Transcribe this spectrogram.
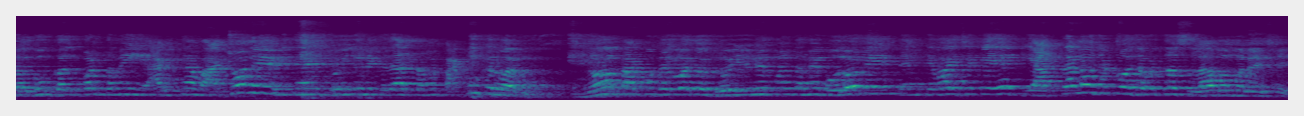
લઘુ કલ્પન તમે આવી રીતના વાંચો ને, એવી રીતના જોઈ જોઈને કદાચ તમે પાકું કરવાનું. ન પાકું થયું હોય તો જોઈ જોઈને પણ તમે બોલો ને, તેમ કહેવાય છે કે એક યાત્રાનો જેટલો જબરદસ્ત લાભ મળે છે.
